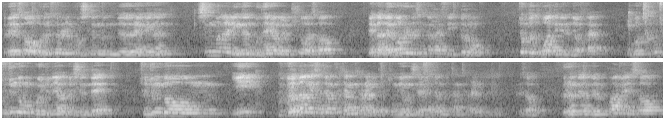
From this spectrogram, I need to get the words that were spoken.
그래서 옳은 소리를 보시는 분들에게는 신문을 읽는 문해력을 키워서 내가 내 머리로 생각할 수 있도록 좀 더 도와드리는 역할 뭐 자꾸 조중동을 보여주냐 그러시는데 조중동이 여당의 사정 가장 잘 알고 대통령실의 사정 가장 잘 알거든요. 그래서 그런 내용들을 포함해서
